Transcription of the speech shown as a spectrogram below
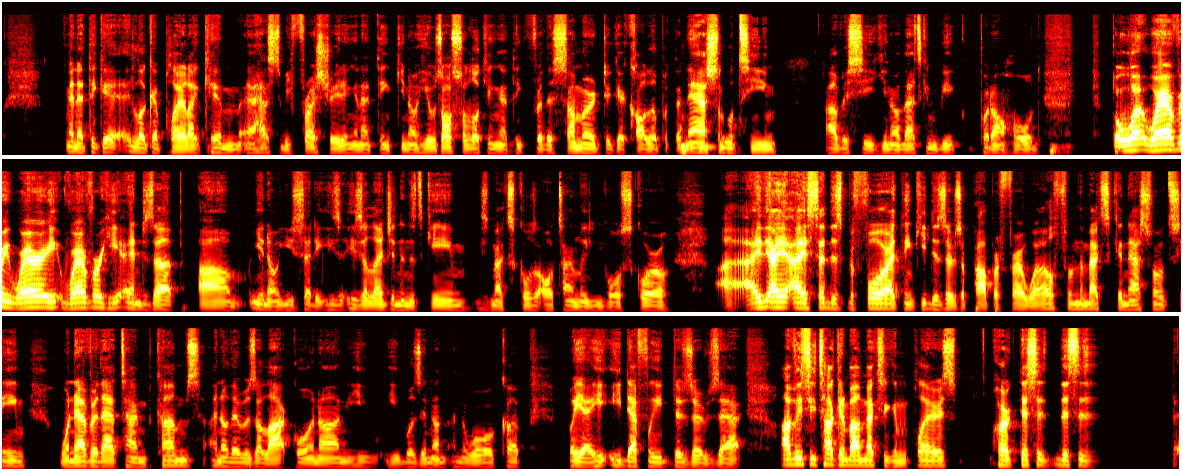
And I think it, look a player like him it has to be frustrating. And I think you know he was also looking I think for the summer to get called up with the mm-hmm. national team. Obviously, you know that's going to be put on hold. But wh- wherever where he, wherever he ends up, um, you know, you said he's he's a legend in this game. He's Mexico's all-time leading goal scorer. I, I, I said this before. I think he deserves a proper farewell from the Mexican national team whenever that time comes. I know there was a lot going on. He he wasn't on, on the World Cup, but yeah, he, he definitely deserves that. Obviously, talking about Mexican players, Herc, this is this is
